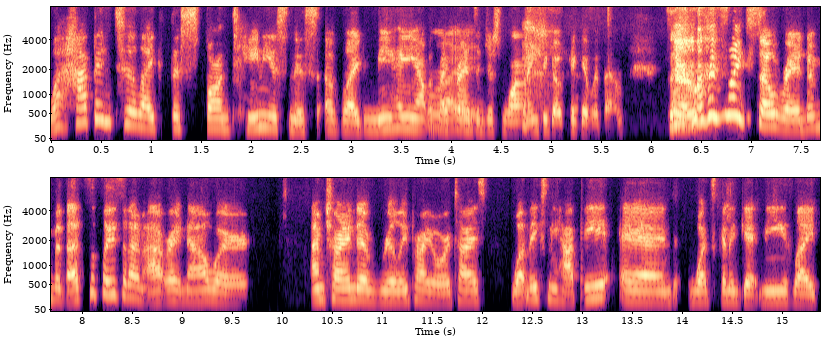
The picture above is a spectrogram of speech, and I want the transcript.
what happened to like the spontaneousness of like me hanging out with my friends and just wanting to go kick it with them? So it's like so random but that's the place that i'm at right now where i'm trying to really prioritize what makes me happy and what's going to get me like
